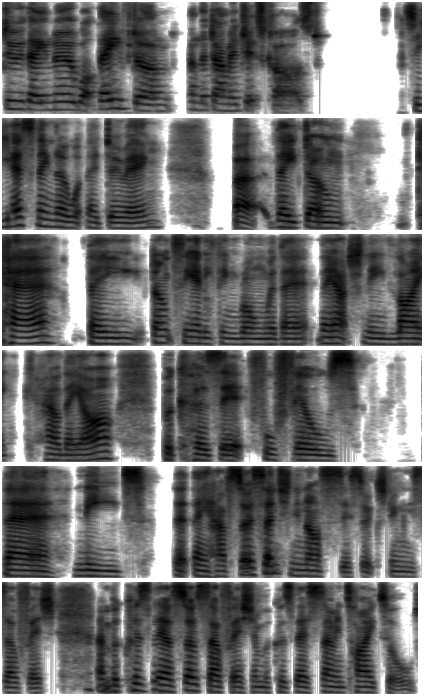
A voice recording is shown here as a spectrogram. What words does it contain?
Do they know what they've done and the damage it's caused? So yes they know what they're doing but they don't care. They don't see anything wrong with it. They actually like how they are because it fulfills their needs that they have. So essentially, narcissists are extremely selfish. And because they are so selfish and because they're so entitled,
